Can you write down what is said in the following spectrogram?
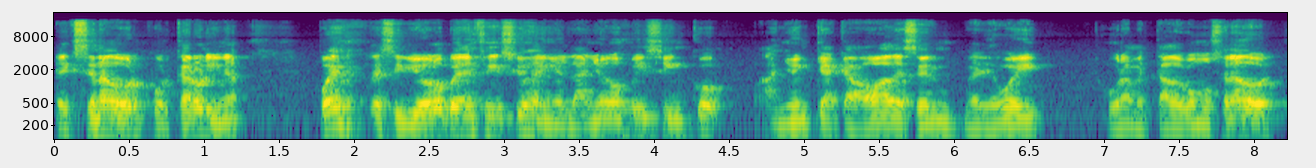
ex senador por Carolina, pues recibió los beneficios en el año 2005 año en que acababa de ser, way, juramentado como senador,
